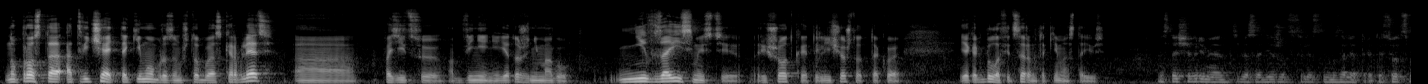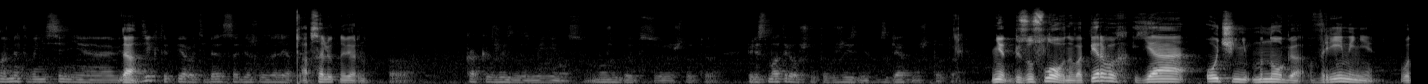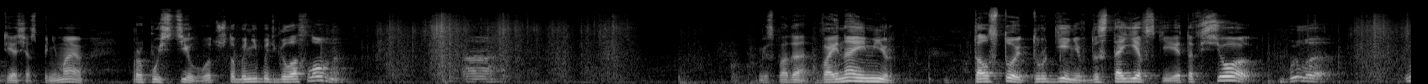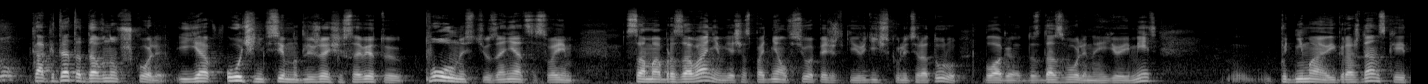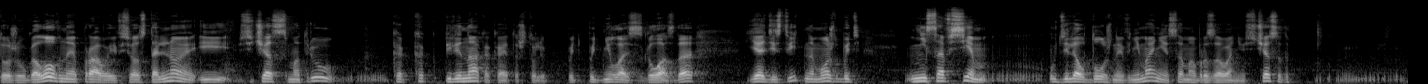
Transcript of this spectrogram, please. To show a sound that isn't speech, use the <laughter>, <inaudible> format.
Но просто отвечать таким образом, чтобы оскорблять э, позицию обвинения, я тоже не могу. Не в зависимости, решетка это или еще что-то такое. Я как был офицером, таким и остаюсь. В настоящее время тебя содержат в следственном изоляторе. То есть вот с момента вынесения Да. вердикта первого тебя содержат в изоляторе. Абсолютно верно. Как и жизнь изменилась? Может быть, э, что-то пересмотрел что-то в жизни, взгляд на что-то. Нет, безусловно. Во-первых, я очень много времени, вот я сейчас понимаю, пропустил. Вот чтобы не быть голословным. Господа, «Война и мир», Толстой, Тургенев, Достоевский, это все было, ну, когда-то давно в школе. И я очень всем надлежаще советую полностью заняться своим самообразованием. Я сейчас поднял всю, опять же таки, юридическую литературу, благо доз- дозволено ее иметь. Поднимаю и гражданское, и тоже уголовное право, и все остальное. И сейчас смотрю, как, как пелена какая-то, что ли, под- поднялась с глаз, да. Я действительно, может быть, не совсем уделял должное внимание самообразованию. Сейчас это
